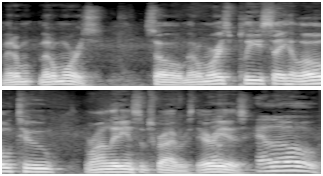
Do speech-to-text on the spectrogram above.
Metal, Metal Maurice. So, Metal Maurice, please say hello to Ron Lydian subscribers. There he is. Hello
